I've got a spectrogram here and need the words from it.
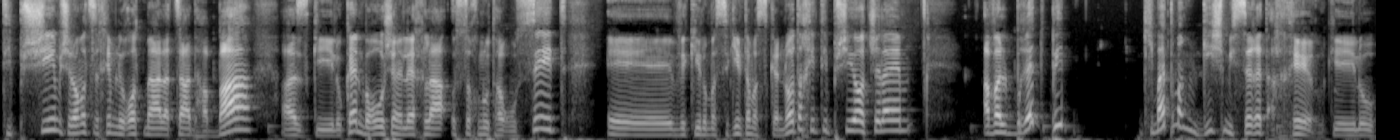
טיפשים שלא מצליחים לראות מעל הצד הבא, אז כאילו כן, ברור שנלך לסוכנות הרוסית, אה, וכאילו מסיקים את המסקנות הכי טיפשיות שלהם, אבל ברד פיט כמעט מרגיש מסרט אחר, כאילו,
